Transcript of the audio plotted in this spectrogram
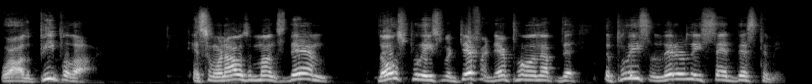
where all the people are. And so when I was amongst them, those police were different. They're pulling up the the police literally said this to me.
